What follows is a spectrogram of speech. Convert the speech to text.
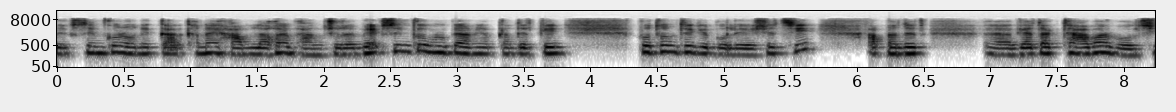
বেক্সিমকোর অনেক কারখানায় হামলা হয় ভাঙচুরে বেক্সিমকো গ্রুপে আমি আপনাদেরকে প্রথম থেকে বলে এসেছি। আপনাদের জ্ঞাতার্থে আবার বলছি,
